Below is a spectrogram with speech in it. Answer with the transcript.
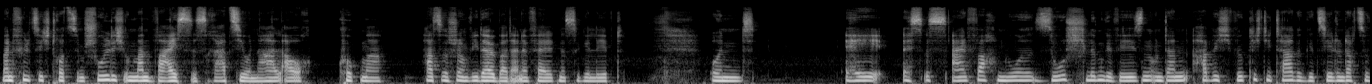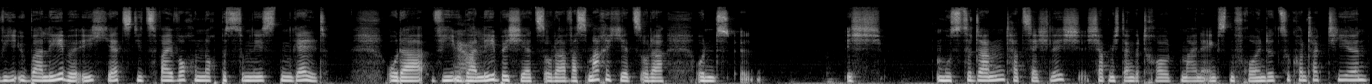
man fühlt sich trotzdem schuldig und man weiß es rational auch. Guck mal, hast du schon wieder über deine Verhältnisse gelebt. Und hey, es ist einfach nur so schlimm gewesen. Und dann habe ich wirklich die Tage gezählt und dachte so, wie überlebe ich jetzt die zwei Wochen noch bis zum nächsten Geld? Oder wie ja. überlebe ich jetzt? Oder was mache ich jetzt? Oder und äh, ich musste dann tatsächlich, ich habe mich dann getraut, meine engsten Freunde zu kontaktieren.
